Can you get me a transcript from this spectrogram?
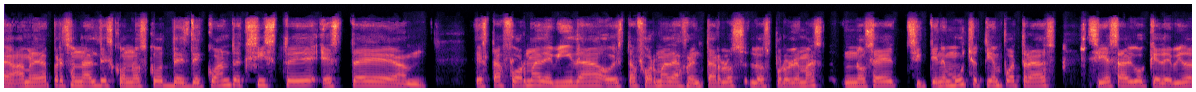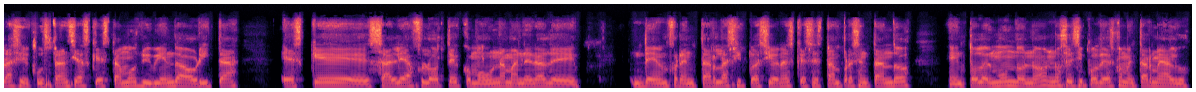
a manera personal desconozco desde cuándo existe este, esta forma de vida o esta forma de afrontar los, los problemas. No sé si tiene mucho tiempo atrás, si es algo que debido a las circunstancias que estamos viviendo ahorita es que sale a flote como una manera de, de enfrentar las situaciones que se están presentando en todo el mundo, ¿no? No sé si podrías comentarme algo.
